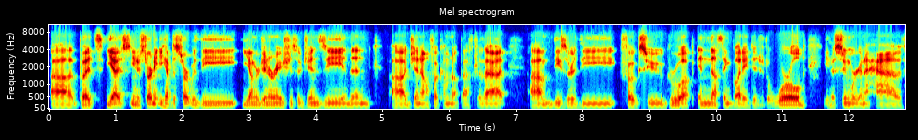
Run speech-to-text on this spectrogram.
Uh, but yes, you know, starting, you have to start with the younger generation, so Gen Z, and then uh, Gen Alpha coming up after that. Um, these are the folks who grew up in nothing but a digital world. You know, soon we're going to have,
